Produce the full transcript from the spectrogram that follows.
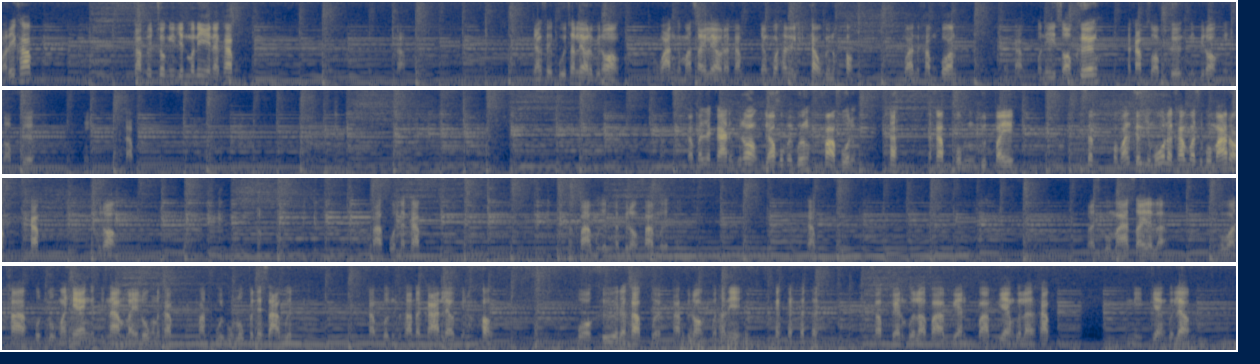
วัสดีครับกลับในช่วงเย็นๆมานี้นะครับครับยังใส่ปุ๋ยท่านแล้วนะพี่น้องหวานกับมาใส่แล้วนะครับ ยังบ่ท่านได้แล้วพี่น้องหวานคำก่อนนะครับวันนี้สอบเครื่องนะครับ สอบเครื่องนี่พี่น้องนี่สอบเครื่องนี่นะครับครับกับบรรยากาศพี่น้องเดี๋ยวผมไปเบิ้งฟ้าฝนนะครับ ผมหยุดไป สักประมาณครึ่งชั่วโมงนะครับว่าสิบมาดอกครับพี่น้องฝ่าฝนนะครับฝ่ามืดครับพี่น้องฝ่ามืดนะครับว่าสิบมาใส่แล้วล่ะเพราะว่าถ้าฝนตกมาแห้งก็สิน้ำไหลลงนะครับพัดปุ๋ยคงลงไปในสาเบิดครับเบิ่งสถานการณ์แล้วพี่น้องบ่อคือนะครับเบิดครับพี่น้องเบิดเท่านี้ ครับเปลี่ยนเบอร์ละฟ้าเปลี่ยนฟ้าแกล้งเบอร์ละครับอันนี้แกล้งเบอร์แล้ว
